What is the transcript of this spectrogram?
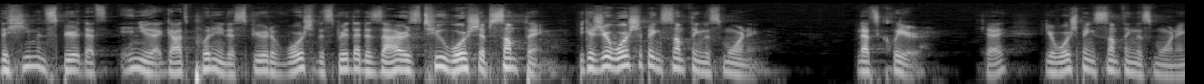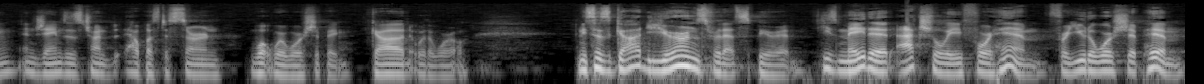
the human spirit that's in you, that God's put in you, the spirit of worship, the spirit that desires to worship something. Because you're worshiping something this morning. That's clear. Okay? You're worshiping something this morning, and James is trying to help us discern what we're worshiping. God or the world. And he says, God yearns for that spirit. He's made it actually for him, for you to worship him.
